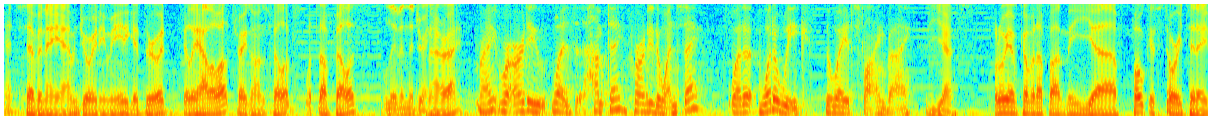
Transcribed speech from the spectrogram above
at 7 a.m. Joining me to get through it, Billy Hallowell, Tré Goins-Phillips. What's up, fellas? Living the dream. All right. Right? We're already what is it? Hump day? We're already to Wednesday. What a what a week! The way it's flying by. Yes. What do we have coming up on the uh, focus story today?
